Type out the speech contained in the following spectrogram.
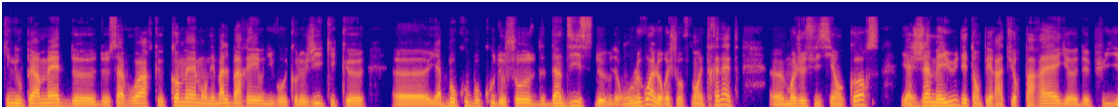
qui nous permettent de, savoir que quand même on est mal barré au niveau écologique et qu'il euh, y a beaucoup, beaucoup de choses, d'indices. on le voit, le réchauffement est très net. Euh, moi, je suis ici en Corse. Il n'y a jamais eu des températures pareilles depuis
